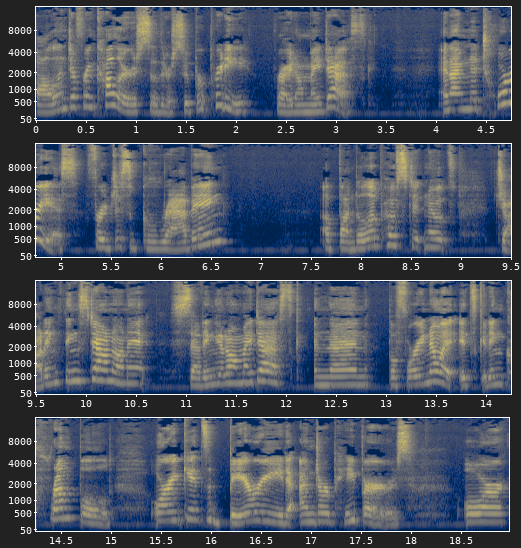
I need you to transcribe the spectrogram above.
all in different colors, so they're super pretty, right on my desk. And I'm notorious for just grabbing a bundle of post it notes, jotting things down on it, setting it on my desk, and then before I know it, it's getting crumpled or it gets buried under papers, or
